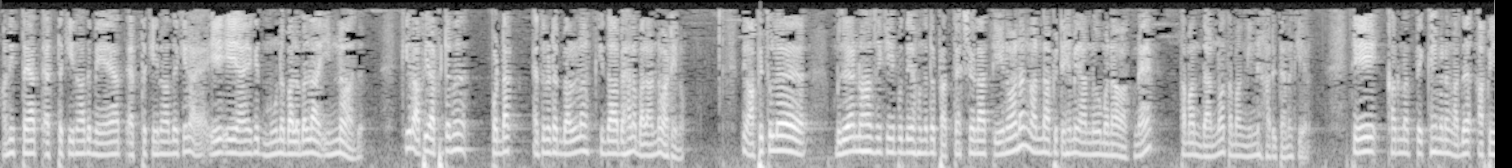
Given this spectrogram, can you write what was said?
අනිත් අයත් ඇත්ත කියනවද මේ අයත් ඇත්ත කියනවද කියලා ඒ ඒ අයගෙත් මූණ බල බලා ඉන්නවද? කියලා අපි අපිටම පොඩ්ඩක් ඇතුළට බලලා කිදා බහලා බලන්න වටිනවා. ඉතින් අපි තුල බුදුරජාන් වහන්සේ කියපු දේ හොඳට ප්‍රත්‍යක්ෂ වෙලා තියෙනවා නම් අන්න අපිට එහෙම යන්න උවමනාවක් නැහැ. Taman දන්නවා Taman ඉන්නේ හරි තැන කියලා. ඉතින් ඒ කරුණත් එක්ක එහෙමනම් අද අපි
